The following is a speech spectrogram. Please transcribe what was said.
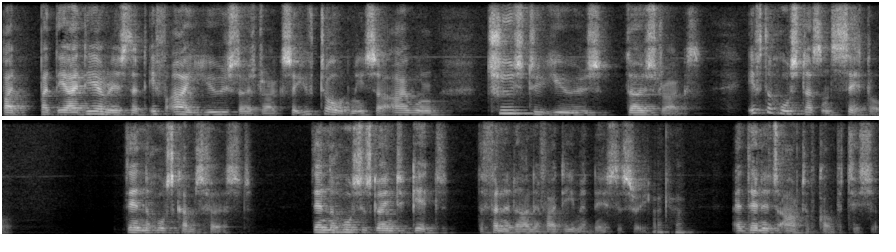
But but the idea is that if I use those drugs, so you've told me, so I will choose to use those drugs. If the horse doesn't settle, then the horse comes first. Then the horse is going to get the Finadyne if I deem it necessary Okay. and then it's out of competition.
